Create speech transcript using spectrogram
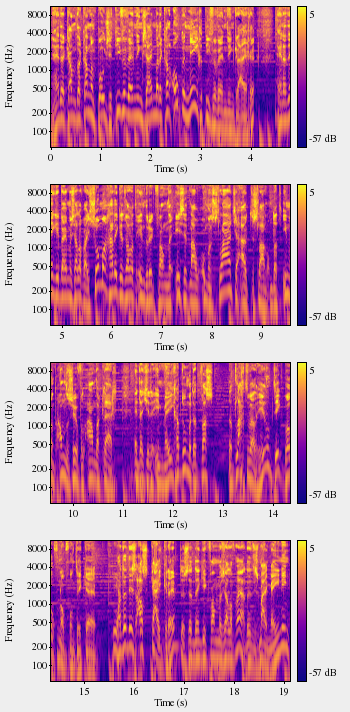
Hè, dat, kan, dat kan een positieve wending zijn, maar dat kan ook een negatieve wending krijgen. En dan denk ik bij mezelf, bij sommigen had ik het wel het indruk van... eh, is het nou om een slaatje uit te slaan omdat iemand anders heel veel aandacht krijgt... en dat je erin mee gaat doen? Maar dat, was, dat lag er wel heel dik bovenop, vond ik. eh. Maar dat is als kijker, hè. Dus dan denk ik van mezelf, nou ja, dat is mijn mening.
